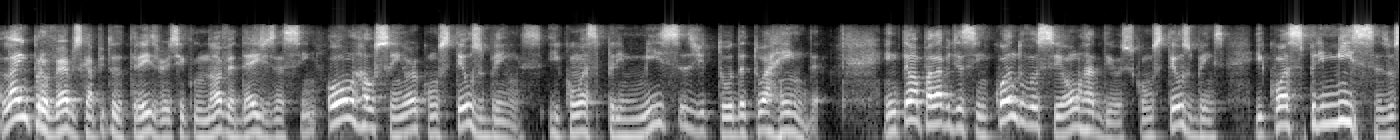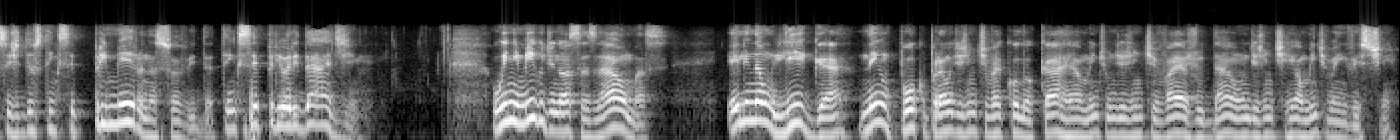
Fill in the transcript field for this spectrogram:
Lá em Provérbios capítulo 3, versículo 9 a 10 diz assim: Honra o Senhor com os teus bens e com as premissas de toda a tua renda. Então a palavra diz assim: quando você honra a Deus com os teus bens e com as premissas, ou seja, Deus tem que ser primeiro na sua vida, tem que ser prioridade. O inimigo de nossas almas, ele não liga nem um pouco para onde a gente vai colocar realmente, onde a gente vai ajudar, onde a gente realmente vai investir.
